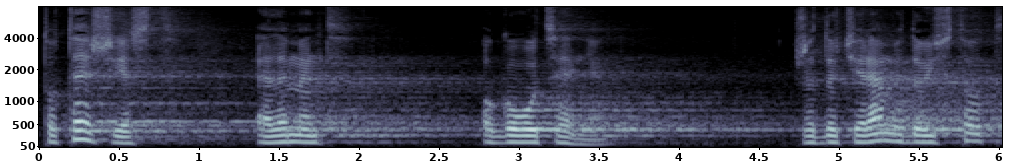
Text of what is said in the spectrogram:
To też jest element ogołocenia, że docieramy do istoty,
